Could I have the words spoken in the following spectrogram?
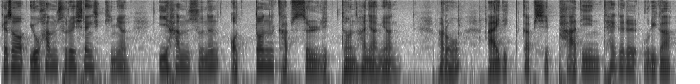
그래서 이 함수를 실행시키면 이 함수는 어떤 값을 리턴하냐면 바로 id 값이 body인 태그를 우리가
